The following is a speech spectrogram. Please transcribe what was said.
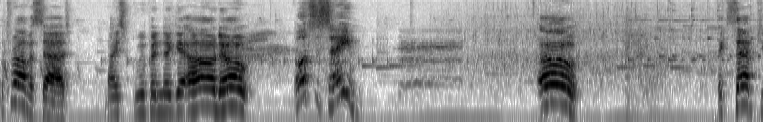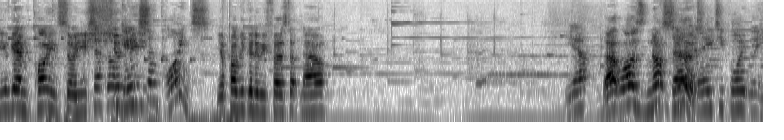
It's rather sad. Nice grouping to get. Oh no! Oh, it's the same. Oh! Except you're getting points, so you Except should gain be. some points. You're probably going to be first up now. Yep. That was not So an good. 80 point lead.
